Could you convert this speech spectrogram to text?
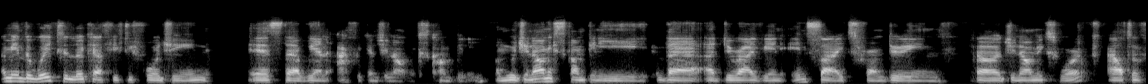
I mean, the way to look at 54 Gene is that we're an African genomics company. And we're a genomics company that are deriving insights from doing uh, genomics work out of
